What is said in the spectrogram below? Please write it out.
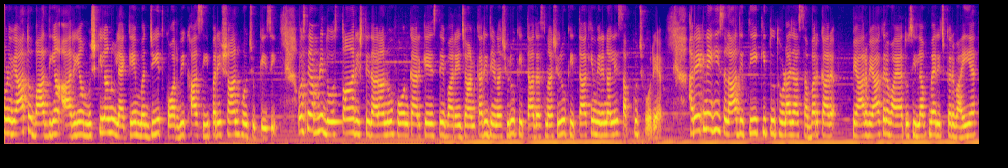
ਹੁਣ ਵਿਆਹ ਤੋਂ ਬਾਅਦ ਦੀਆਂ ਆ ਰਹੀਆਂ ਮੁਸ਼ਕਿਲਾਂ ਨੂੰ ਲੈ ਕੇ ਮਨਜੀਤ ਕੌਰ ਵੀ ਖਾਸੀ ਪਰੇਸ਼ਾਨ ਹੋ ਚੁੱਕੀ ਸੀ। ਉਸਨੇ ਆਪਣੇ ਦੋਸਤਾਂ, ਰਿਸ਼ਤੇਦਾਰਾਂ ਨੂੰ ਫੋਨ ਕਰਕੇ ਇਸ ਦੇ ਬਾਰੇ ਜਾਣਕਾਰੀ ਦੇਣਾ ਸ਼ੁਰੂ ਕੀਤਾ, ਦੱਸਣਾ ਸ਼ੁਰੂ ਕੀਤਾ ਕਿ ਮੇਰੇ ਨਾਲ ਇਹ ਸਭ ਕੁਝ ਹੋ ਰਿਹਾ ਹੈ। ਹਰੇਕ ਨੇ ਹੀ ਸਲਾਹ ਦਿੱਤੀ ਕਿ ਤੂੰ ਥੋੜਾ ਜਿਹਾ ਸਬਰ ਕਰ, ਪਿਆਰ ਵਿਆਹ ਕਰਵਾਇਆ, ਤੁਸੀਂ ਲਵ ਮੈਰਿਜ ਕਰਵਾਈ ਹੈ।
